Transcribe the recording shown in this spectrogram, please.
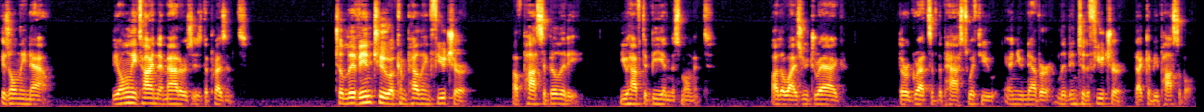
is only now. The only time that matters is the present. To live into a compelling future of possibility, you have to be in this moment. Otherwise, you drag the regrets of the past with you and you never live into the future that could be possible.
